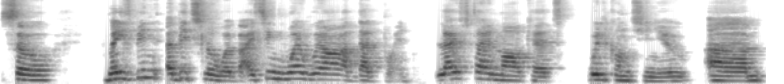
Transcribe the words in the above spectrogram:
so, but it's been a bit slower. But I think where we are at that point, lifestyle market will continue. Um,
